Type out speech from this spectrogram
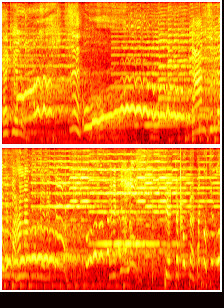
হ্যাঁ কি হলো? হ্যাঁ। গান শুনলে আবার বাহানা করবে দেখছ? কি হলো? পেটটা খুব ব্যথা করছে গো?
